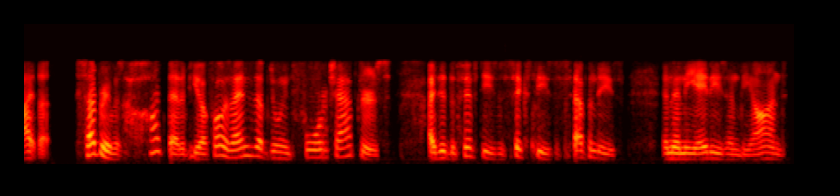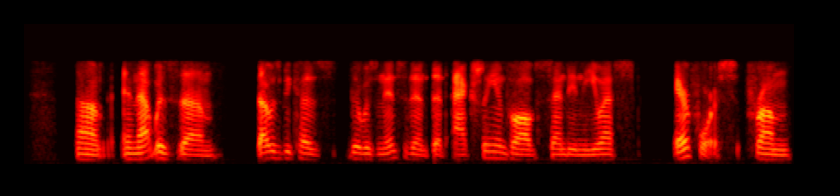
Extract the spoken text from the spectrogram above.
I thought Sudbury was a hotbed of UFOs. I ended up doing four chapters I did the 50s, the 60s, the 70s, and then the 80s and beyond. Um, and that was um, that was because there was an incident that actually involved sending the U.S. Air Force from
